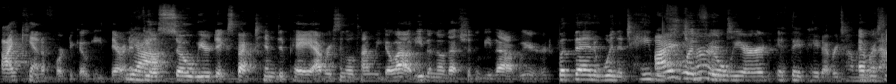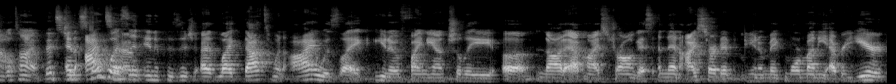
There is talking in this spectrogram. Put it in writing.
I can't afford to go eat there. And Yeah. it feels so weird to expect him to pay every single time we go out, even though that shouldn't be that weird. But then when the table I would feel weird if they paid every time we every went single out. time. That's and I wasn't in a position I, like that's when I was like you know financially um, not at my strongest, and then I started you know make more money every year,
